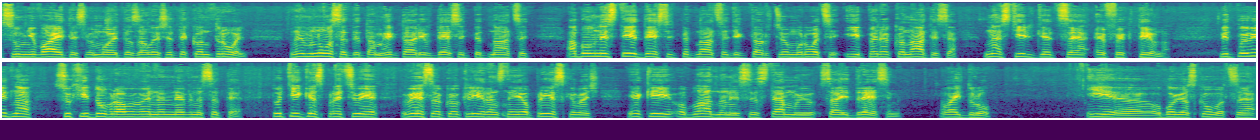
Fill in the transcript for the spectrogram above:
сумніваєтесь, ви можете залишити контроль. Не вносити там гектарів 10-15, або внести 10-15 гектар в цьому році і переконатися, настільки це ефективно. Відповідно, сухі добрива ви не- не внесете. Тут тільки спрацює висококліренсний оприскувач, який обладнаний системою сайдресінг, White І е, обов'язково це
